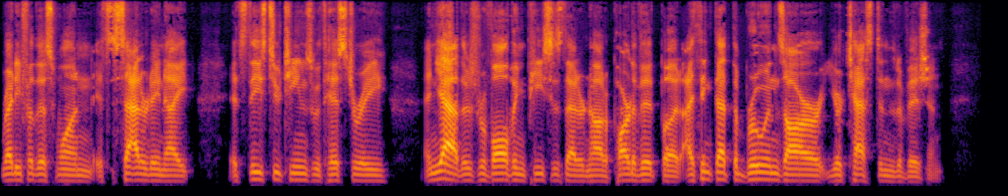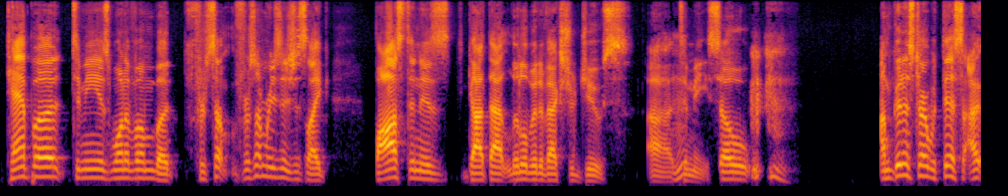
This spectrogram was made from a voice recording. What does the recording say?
ready for this one. It's a Saturday night. It's these two teams with history, and yeah, there's revolving pieces that are not a part of it, but I think that the Bruins are your test in the division. Tampa to me is one of them, but for some for some reason it's just like Boston has got that little bit of extra juice uh, to me. So I'm going to start with this. I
